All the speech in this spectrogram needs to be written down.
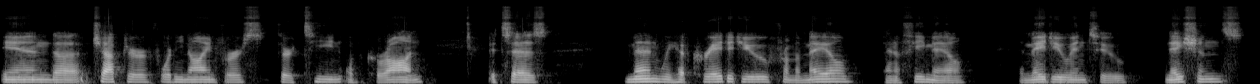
In uh, chapter 49, verse 13 of the Quran, it says, Men, we have created you from a male and a female and made you into nations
